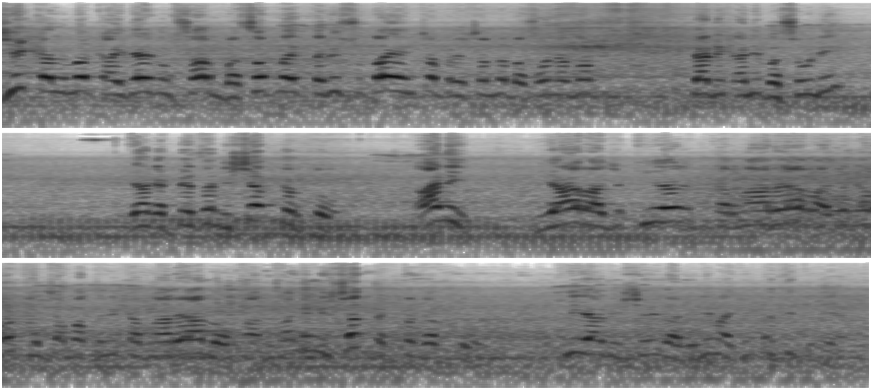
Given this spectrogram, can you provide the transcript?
जी कलमं कायद्यानुसार बसत नाही तरी सुद्धा यांच्या प्रेशरनं बसवण्याचा त्या ठिकाणी बसवली या घटनेचा निषेध करतो. आणि या राजकीय करणाऱ्या राजकारण खालच्या पातळी करणाऱ्या लोकांचा मी निषेध व्यक्त करतो. ही याविषयी झालेली माझी प्रतिक्रिया आहे.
